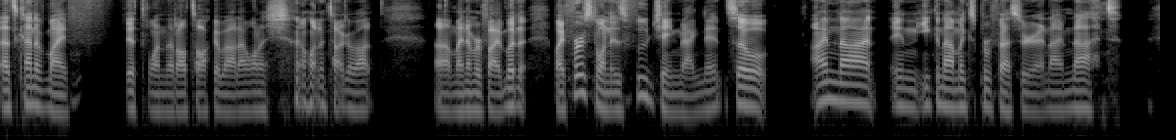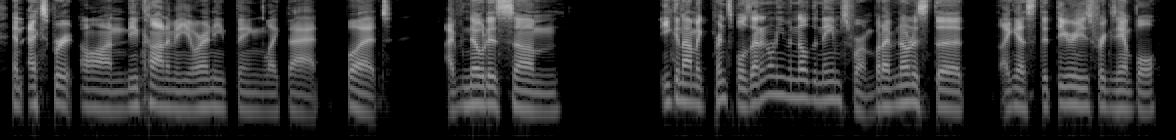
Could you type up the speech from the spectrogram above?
that's kind of my fifth one that I'll talk about. I want to sh- I want to talk about uh, my number five, but uh, my first one is Food Chain Magnate. So I'm not an economics professor, and I'm not an expert on the economy or anything like that. But I've noticed some economic principles. I don't even know the names for them, but I've noticed the, I guess, the theories, for example,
